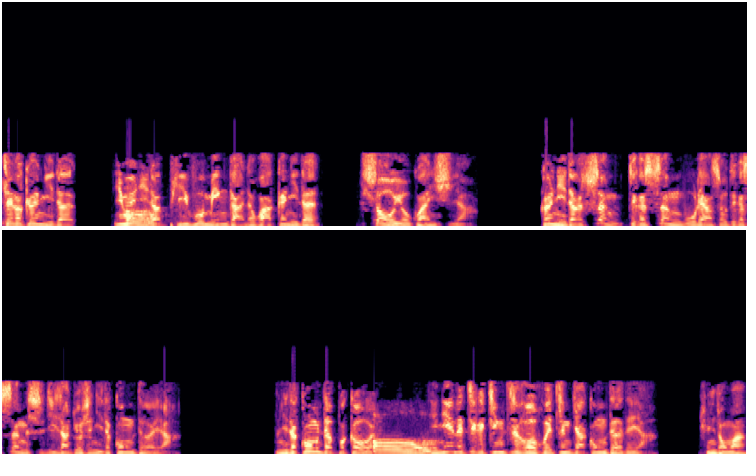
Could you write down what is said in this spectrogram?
这个跟你的，因为你的皮肤敏感的话，跟你的寿有关系啊，跟你的肾，这个肾无量寿，这个肾实际上就是你的功德呀，你的功德不够啊。哦你念了这个经之后会增加功德的呀，听懂吗？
